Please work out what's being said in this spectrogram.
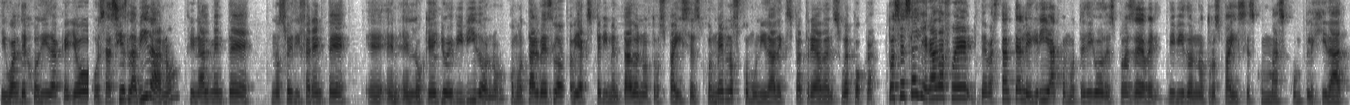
igual de jodida que yo, pues así es la vida, ¿no? Finalmente no soy diferente eh, en, en, lo que yo he vivido, ¿no? Como tal vez lo había experimentado en otros países con menos comunidad expatriada en su época. Entonces esa llegada fue de bastante alegría, como te digo, después de haber vivido en otros países con más complejidad.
